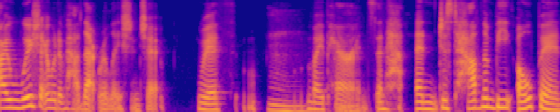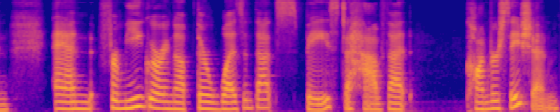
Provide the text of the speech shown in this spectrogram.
I wish I would have had that relationship with mm. my parents and and just have them be open. And for me growing up there wasn't that space to have that conversation.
